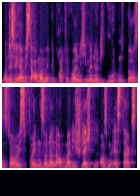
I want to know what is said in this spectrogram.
und deswegen habe ich es da auch mal mitgebracht, wir wollen nicht immer nur die guten Börsenstories bringen, sondern auch mal die schlechten aus dem S-DAX.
